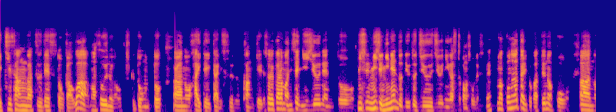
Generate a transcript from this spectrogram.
1、3月ですとかは、まあそういうのが大きくドンと、あの、入っていたりする関係で、それからまあ2020年と、2022年度で言うと10、12月とかもそうですね。まあこのあたりとかっていうのはこう、あの、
